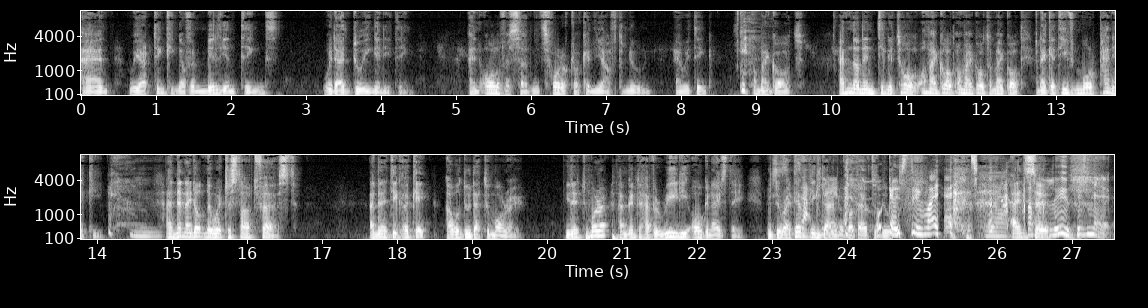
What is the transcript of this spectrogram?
And we are thinking of a million things without doing anything. And all of a sudden, it's four o'clock in the afternoon, and we think, oh my God, I haven't done anything at all. Oh my God, oh my God, oh my God. And I get even more panicky. Mm. And then I don't know where to start first. And then I think, okay, I will do that tomorrow. You know, tomorrow I'm going to have a really organized day. I'm going to write everything down of what I have to do. What goes through my head? Yeah, And it's like so- a loop, isn't it?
